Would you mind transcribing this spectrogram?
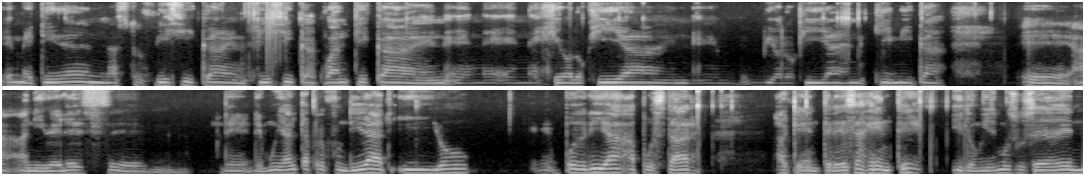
eh, metida en astrofísica, en física cuántica, en, geología, en, biología, en química, eh, a, niveles eh, de, muy alta profundidad. Y yo podría apostar a que entre esa gente y lo mismo sucede en,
